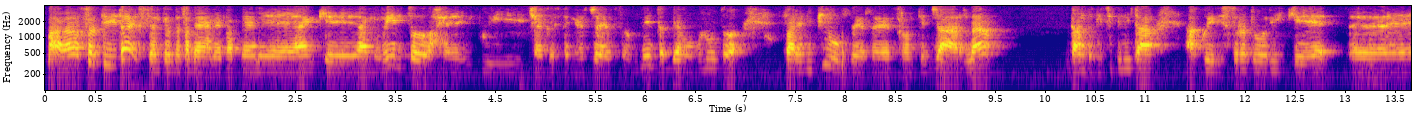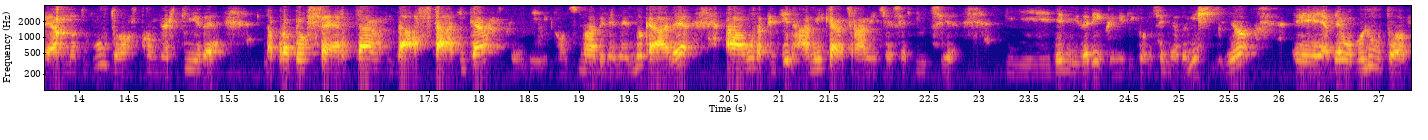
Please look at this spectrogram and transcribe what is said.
Ma la nostra attività è sempre andata bene, va bene anche al momento eh, in cui c'è questa emergenza. Ovviamente abbiamo voluto fare di più per fronteggiarla, dando visibilità a quei ristoratori che eh, hanno dovuto convertire la propria offerta da statica, quindi consumabile nel locale, a una più dinamica tramite servizi di delivery, quindi di consegna a domicilio, e abbiamo voluto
